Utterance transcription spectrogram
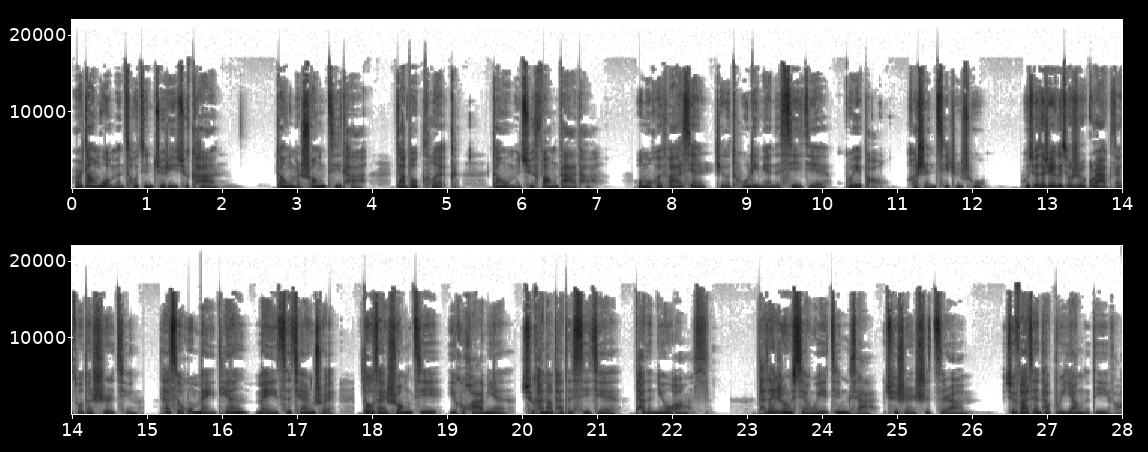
而当我们凑近距离去看，当我们双击它 （double click），当我们去放大它，我们会发现这个图里面的细节瑰宝。和神奇之处，我觉得这个就是 Greg 在做的事情。他似乎每天每一次潜水都在双击一个画面，去看到它的细节，它的 nuance。他在这种显微镜下去审视自然，去发现它不一样的地方。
